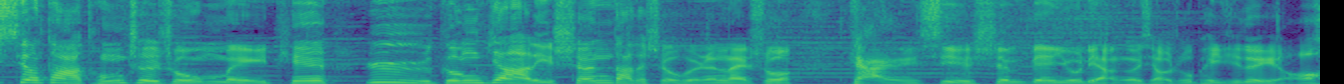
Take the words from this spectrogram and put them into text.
像大同这种每天日更亚历山大的社会人来说，感谢身边有两个小猪佩奇队友，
